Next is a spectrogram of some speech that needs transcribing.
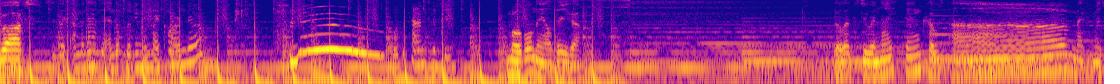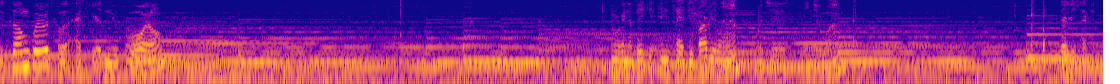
My gosh. She's like, I'm gonna have to end up living in my car now. No! What a fantasy. Mobile nails, there you go. So let's do a nice thin coat of Maxi Magic Film Glue to adhere the new foil. And we're gonna bake it inside the Barbie lamp, which is the new one. 30 seconds.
